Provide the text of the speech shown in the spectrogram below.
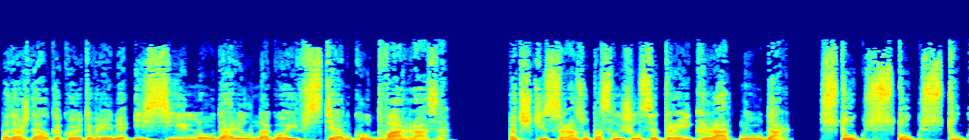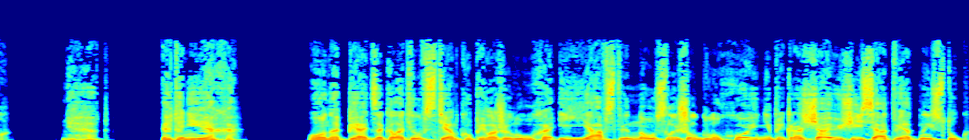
Подождал какое-то время и сильно ударил ногой в стенку два раза. Почти сразу послышался троекратный удар. Стук, стук, стук. Нет, это не эхо. Он опять заколотил в стенку, приложил ухо и явственно услышал глухой, непрекращающийся ответный стук.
